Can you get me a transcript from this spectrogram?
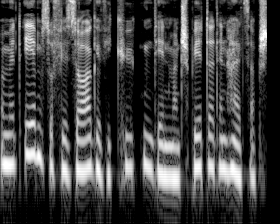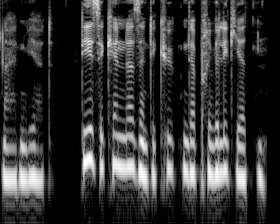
und mit ebenso viel Sorge wie Küken, denen man später den Hals abschneiden wird. Diese Kinder sind die Küken der Privilegierten.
